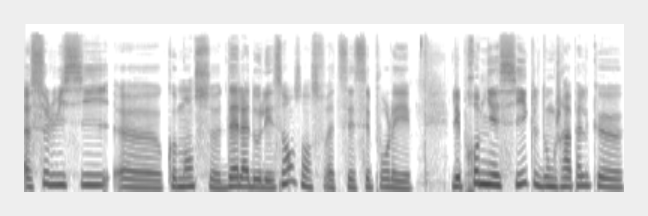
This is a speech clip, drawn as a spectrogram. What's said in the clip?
Euh, celui-ci euh, commence dès l'adolescence, en fait, c'est pour les, les premiers cycles. Donc je rappelle que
